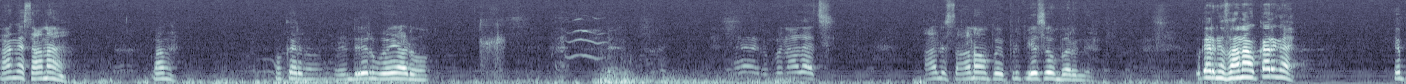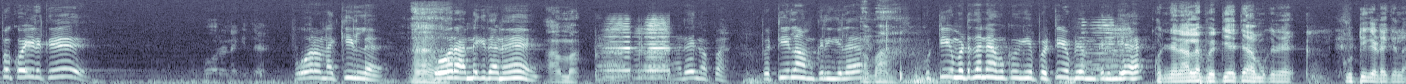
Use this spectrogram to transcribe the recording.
வாங்க சாணா. வாங்க. உட்காருங்க ரெண்டு பேரும் விளையாடுவோம். ரொம்ப நாள் ஆச்சு நானும் சாணம் இப்போ எப்படி பேசுவோம் பாருங்க. உட்காருங்க சாணா உட்காருங்க எப்போ கோயிலுக்கு? போகிற நக்கி இல்லை. போகிற அன்னைக்கு தானே? ஆமாம் அடேங்கப்பா பெட்டியெல்லாம் அமுக்குறீங்களே? குட்டியை மட்டும் தானே அமுக்குவீங்க? பெட்டி எப்படி அமுக்குறீங்க? கொஞ்ச நாளாக பெட்டியை தான் அமுக்குறேன். குட்டி கிடைக்கல.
